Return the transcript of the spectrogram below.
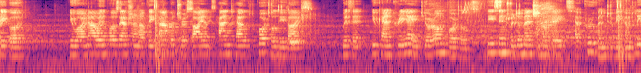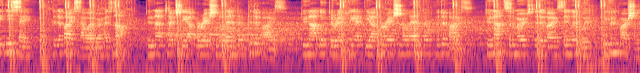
Very good. You are now in possession of the Aperture Science handheld portal device. With it, you can create your own portals. These intradimensional gates have proven to be completely safe. The device, however, has not. Do not touch the operational end of the device. Do not look directly at the operational end of the device. Do not submerge the device in liquid, even partially.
